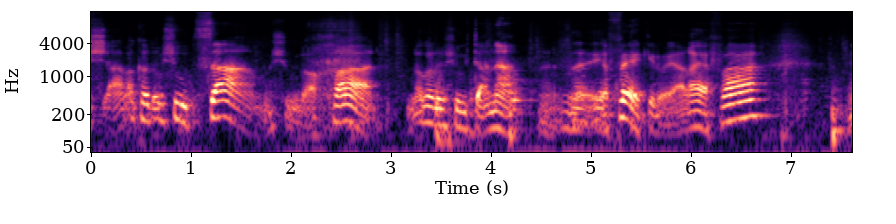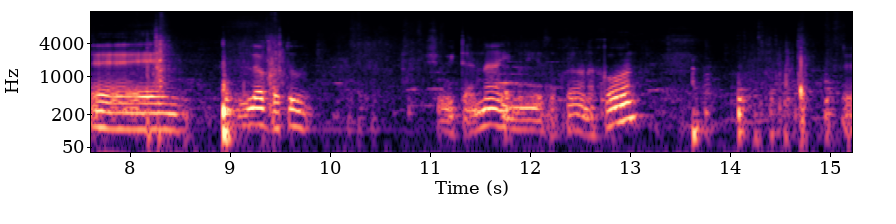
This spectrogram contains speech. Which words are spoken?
שם כתוב שהוא צם, שהוא לא אכל, לא כתוב שהוא התענה. זה יפה, כאילו, הערה יפה. אה, לא כתוב שהוא התענה, אם אני זוכר נכון. אה,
